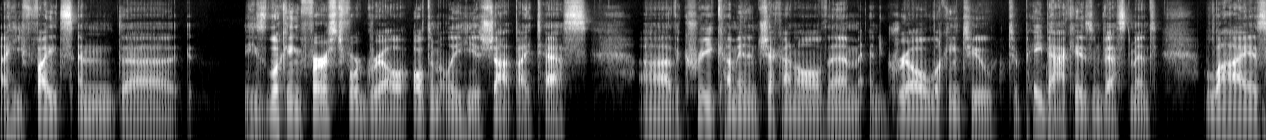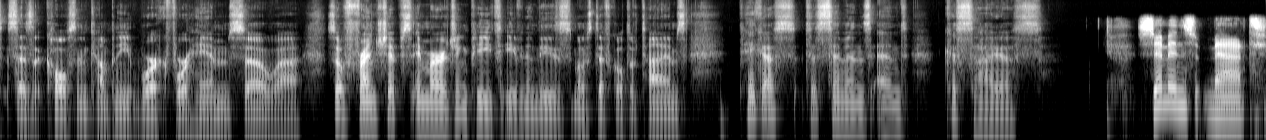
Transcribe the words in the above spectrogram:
uh, he fights and he's looking first for Grill. Ultimately, he is shot by Tess. Uh, the Kree come in and check on all of them, and Grill, looking to to pay back his investment, lies, says that Coulson Company work for him. So uh, so friendships emerging, Pete, even in these most difficult of times. Take us to Simmons and Kasius. Simmons Matt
